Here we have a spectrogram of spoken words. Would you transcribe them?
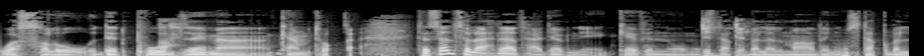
وصلوا ديد بول زي ما كان متوقع. تسلسل الاحداث عجبني. كيف إنه مستقبل الماضي المستقبل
